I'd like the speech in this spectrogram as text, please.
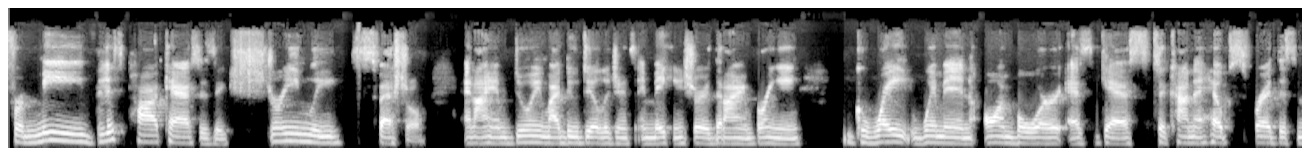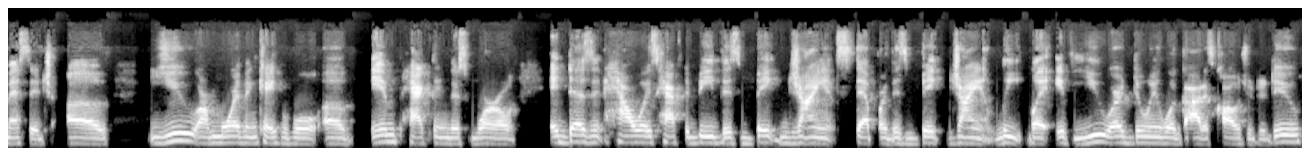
for me this podcast is extremely special. And i am doing my due diligence and making sure that i am bringing great women on board as guests to kind of help spread this message of you are more than capable of impacting this world. It doesn't always have to be this big giant step or this big giant leap. But if you are doing what God has called you to do,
